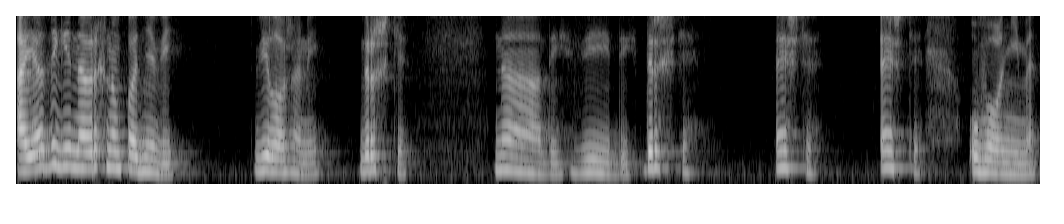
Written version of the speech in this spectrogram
A jazyk je na vrchnom podnebi. Vyložený. Držte. Nádych, výdych. Držte. Ešte. Ešte. Uvoľníme.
